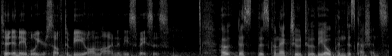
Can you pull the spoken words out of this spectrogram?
to enable yourself to be online in these spaces. How does this connect to, to the open discussions?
